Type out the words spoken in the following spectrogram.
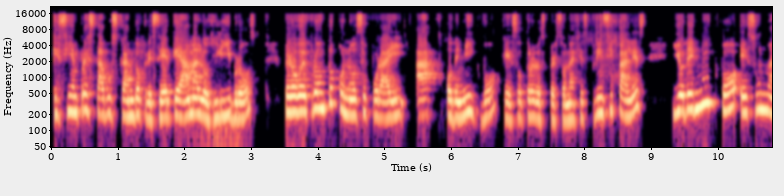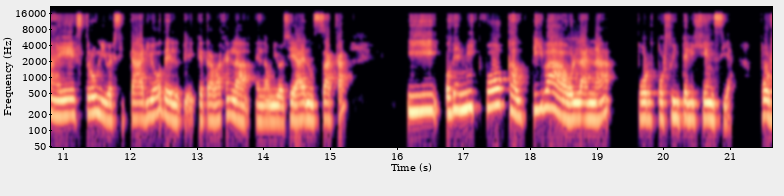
que siempre está buscando crecer, que ama los libros, pero de pronto conoce por ahí a Odenigbo, que es otro de los personajes principales, y Odenigbo es un maestro universitario del, que trabaja en la, en la Universidad de Osaka, y Odenigbo cautiva a Olana por, por su inteligencia, por,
